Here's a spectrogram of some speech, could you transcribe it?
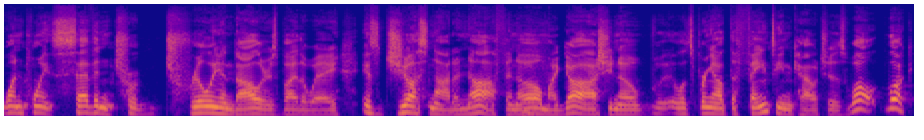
1.7 tr- trillion dollars, by the way, is just not enough. And mm. oh my gosh, you know, let's bring out the fainting couches. Well, look,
